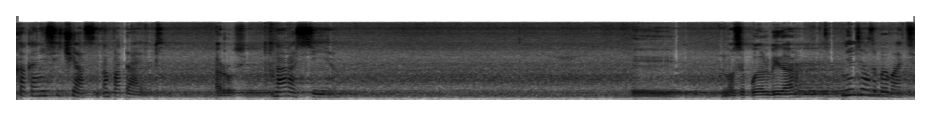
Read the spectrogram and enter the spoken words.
как они сейчас нападают a Rusia. на Россию. Y no se puede olvidar Нельзя забывать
